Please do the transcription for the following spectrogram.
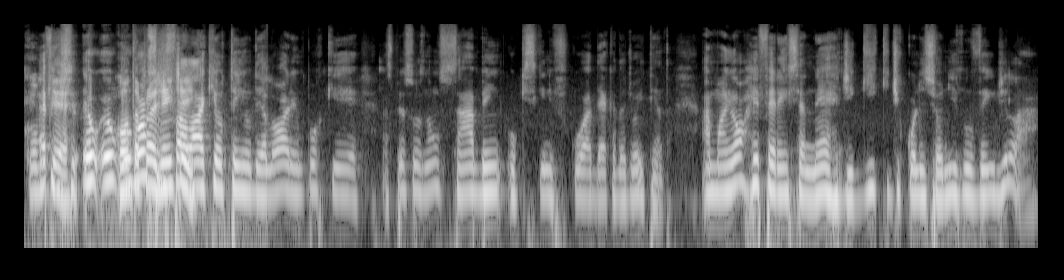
como É que é? fictício. Eu, eu, eu Conta gosto pra de gente aí. falar que eu tenho o DeLorean porque as pessoas não sabem o que significou a década de 80. A maior referência nerd, geek de colecionismo veio de lá.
